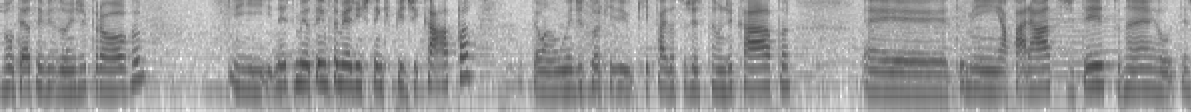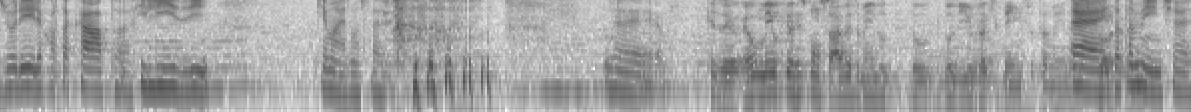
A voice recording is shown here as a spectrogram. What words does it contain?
vão ter as revisões de prova. E nesse meio tempo também a gente tem que pedir capa. Então, o editor que, que faz a sugestão de capa, é, também aparatos de texto, né? O texto de orelha, quarta capa, release. O que mais, Marcelo? é... Quer dizer, é o meio que o responsável também do, do, do livro aqui dentro também. Da é, exatamente. É.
